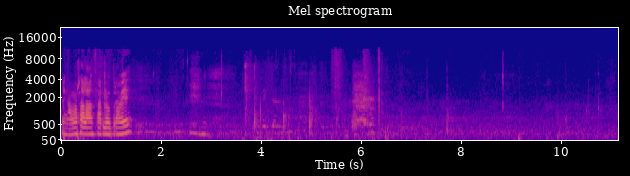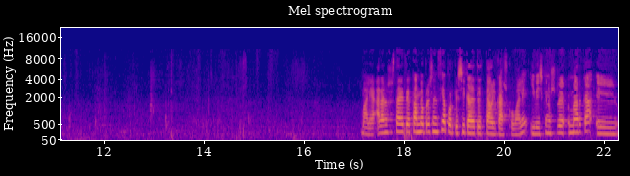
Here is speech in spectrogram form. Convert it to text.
Venga, vamos a lanzarlo otra vez. Vale, ahora nos está detectando presencia porque sí que ha detectado el casco, ¿vale? Y veis que nos marca el,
